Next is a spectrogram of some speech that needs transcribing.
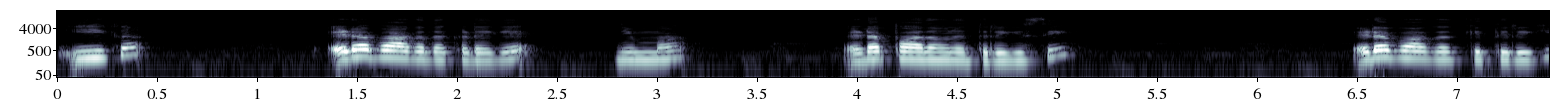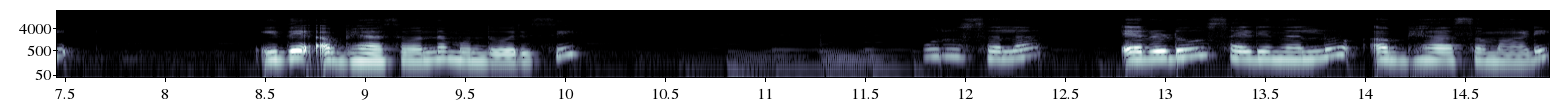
ಈಗ ಎಡಭಾಗದ ಕಡೆಗೆ ನಿಮ್ಮ ಎಡಪಾದವನ್ನು ತಿರುಗಿಸಿ ಎಡಭಾಗಕ್ಕೆ ತಿರುಗಿ ಇದೇ ಅಭ್ಯಾಸವನ್ನು ಮುಂದುವರಿಸಿ ಮೂರು ಸಲ ಎರಡೂ ಸೈಡಿನಲ್ಲೂ ಅಭ್ಯಾಸ ಮಾಡಿ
